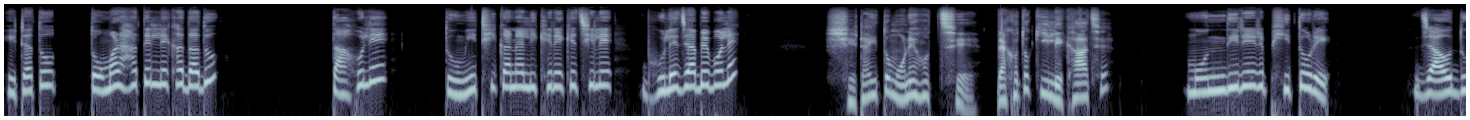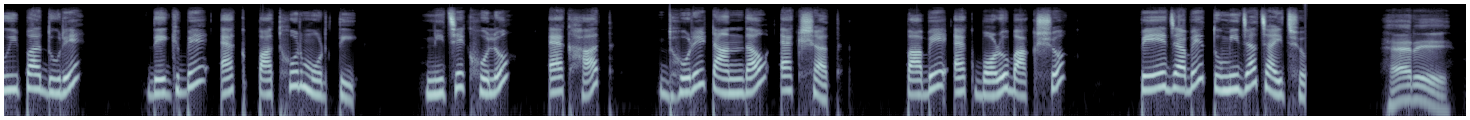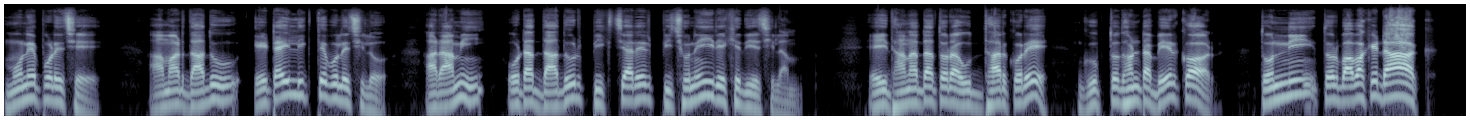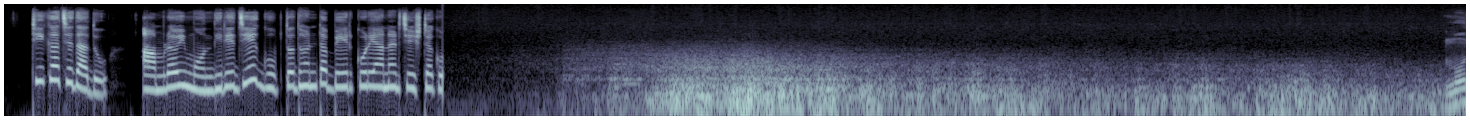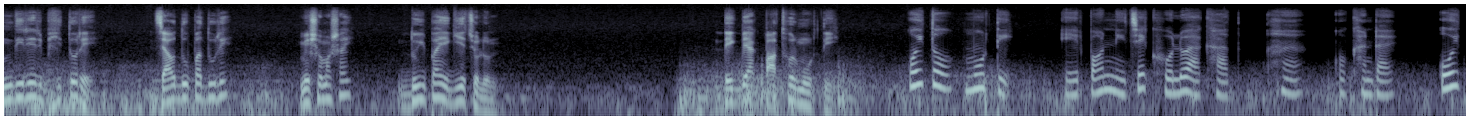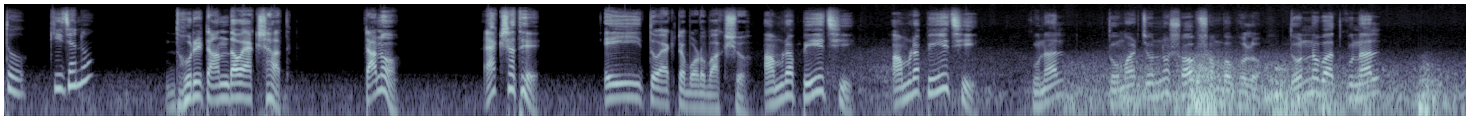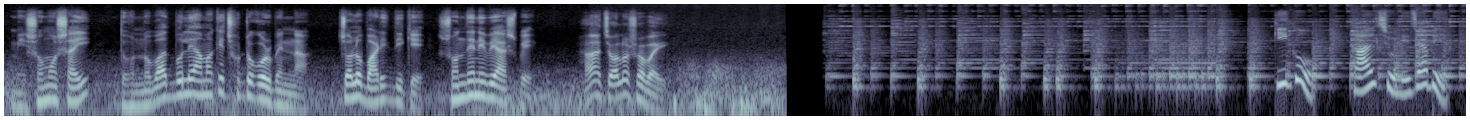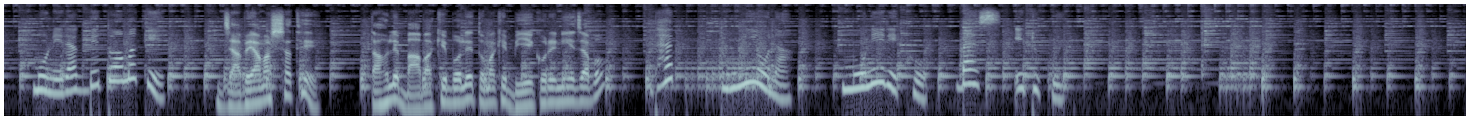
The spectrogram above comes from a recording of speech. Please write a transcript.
এটা তো তোমার হাতের লেখা দাদু। তাহলে তুমি ঠিকানা লিখে রেখেছিলে ভুলে যাবে বলে? সেটাই তো মনে হচ্ছে। দেখো তো কি লেখা আছে। মন্দিরের ভিতরে যাও দুই পা দূরে, দেখবে এক পাথর মূর্তি। নিচে খোলো এক হাত, ধরে টান দাও একসাথ পাবে এক বড় বাক্স, পেয়ে যাবে তুমি যা চাইছ। হ্যাঁ রে, মনে পড়েছে। আমার দাদু এটাই লিখতে বলেছিল, আর আমি ওটা দাদুর পিকচারের পিছনেই রেখে দিয়েছিলাম। এই ধানাটা তোরা উদ্ধার করে গুপ্তধনটা বের কর। তন্নি, তোর বাবাকে ডাক। ঠিক আছে দাদু। আমরা ওই মন্দিরে যেয়ে গুপ্তধনটা বের করে আনার চেষ্টা করি মন্দিরের ভিতরে? যাও দুপা দূরে। মেসমশাই দুই পা এগিয়ে চলুন। দেখবে এক পাথর মূর্তি। ওই তো মূর্তি। এরপর নিচে খোলো এক হাত। হ্যাঁ ওখানটায়। ওই তো কি জানো ধরে টান দাও একসাথ। টানো। একসাথে। এই তো একটা বড় বাক্স। আমরা পেয়েছি। আমরা পেয়েছি। কুনাল তোমার জন্য সব সম্ভব হলো। ধন্যবাদ কুনাল। মেসমশাই ধন্যবাদ বলে আমাকে ছোট করবেন না। চলো বাড়ির দিকে। সন্ধে নেবে আসবে। হ্যাঁ চলো সবাই। কি গো কাল চলে যাবে। মনে রাখবে তো আমাকে। যাবে আমার সাথে? তাহলে বাবাকে বলে তোমাকে বিয়ে করে নিয়ে যাব? ধ্যাত তুমিও না। মনে রেখো। ব্যাস, এটুকুই।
